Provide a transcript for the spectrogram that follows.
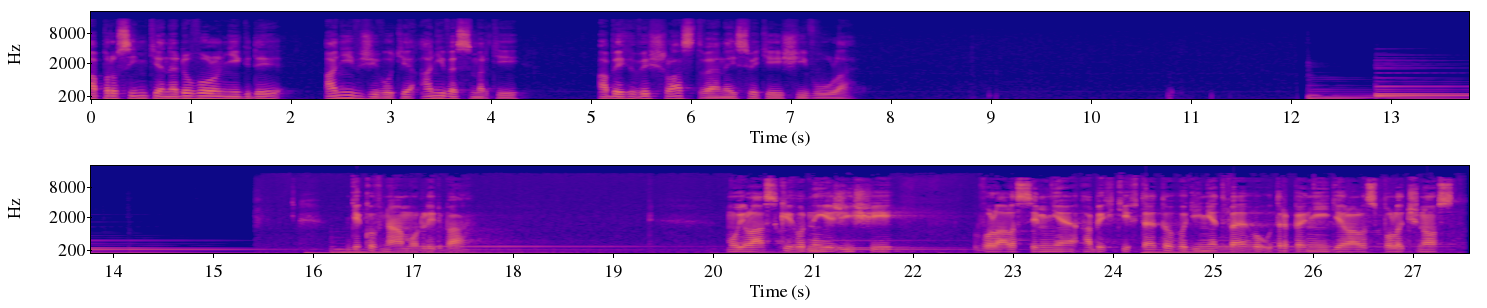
A prosím tě, nedovol nikdy, ani v životě, ani ve smrti, abych vyšla z tvé nejsvětější vůle. Děkovná modlitba můj láskyhodný Ježíši, volal si mě, abych ti v této hodině tvého utrpení dělal společnost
